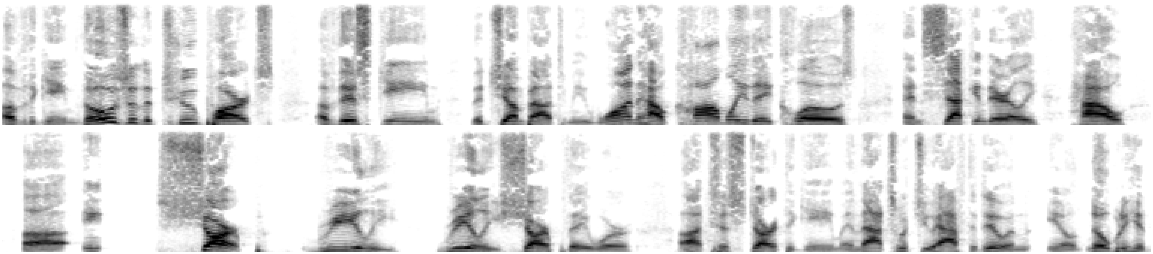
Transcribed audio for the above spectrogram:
of the game. Those are the two parts of this game that jump out to me. One, how calmly they closed, and secondarily, how uh, sharp, really, really sharp they were uh, to start the game. And that's what you have to do. And, you know, nobody had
